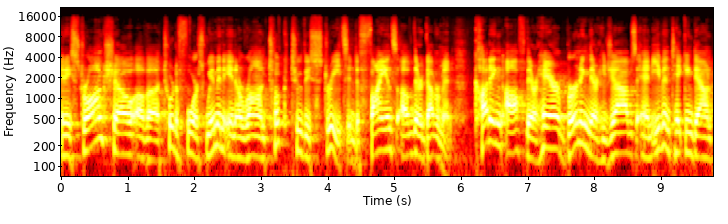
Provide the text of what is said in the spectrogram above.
In a strong show of a tour de force, women in Iran took to the streets in defiance of their government, cutting off their hair, burning their hijabs, and even taking down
